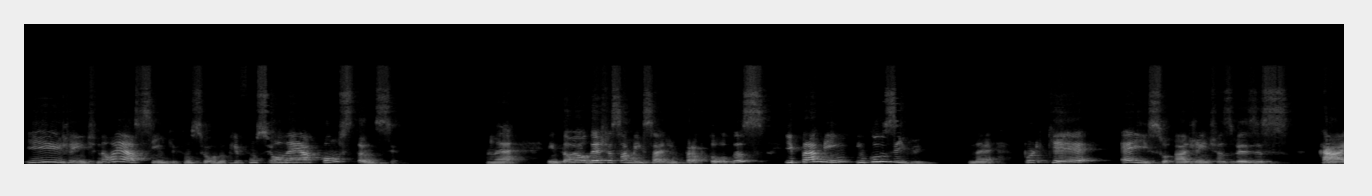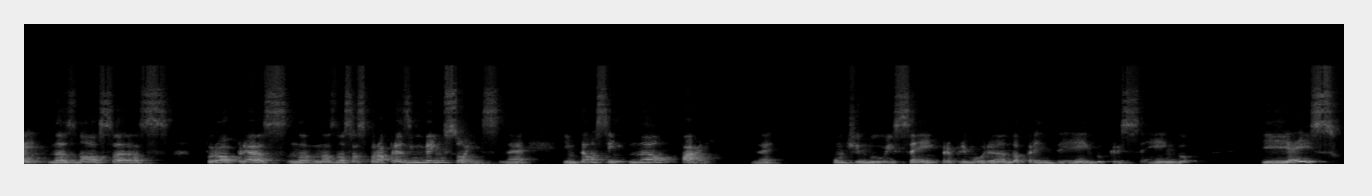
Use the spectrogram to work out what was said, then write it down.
E, gente, não é assim que funciona. O que funciona é a constância, né? Então, eu deixo essa mensagem para todas e para mim, inclusive, né? Porque é isso, a gente às vezes cai nas nossas próprias, nas nossas próprias invenções, né? Então, assim, não pare, né? Continue sempre aprimorando, aprendendo, crescendo. E é isso.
